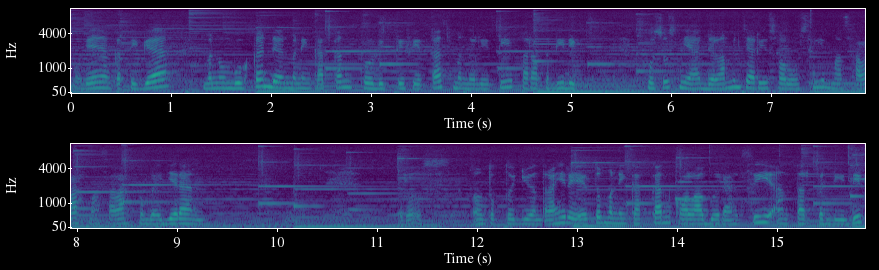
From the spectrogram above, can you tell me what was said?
Kemudian yang ketiga, menumbuhkan dan meningkatkan produktivitas meneliti para pendidik khususnya dalam mencari solusi masalah-masalah pembelajaran. Terus untuk tujuan terakhir yaitu meningkatkan kolaborasi antar pendidik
